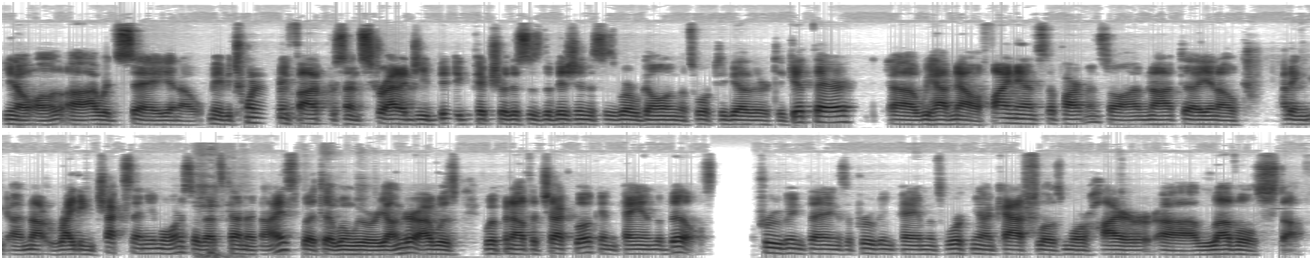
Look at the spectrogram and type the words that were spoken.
you know uh, i would say you know maybe 25% strategy big picture. This is the vision. This is where we're going. Let's work together to get there. Uh, we have now a finance department so i'm not uh, you know cutting, i'm not writing checks anymore so that's kind of nice. But uh, when we were younger i was whipping out the checkbook and paying the bills approving things, approving payments, working on cash flows, more higher uh, level stuff.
